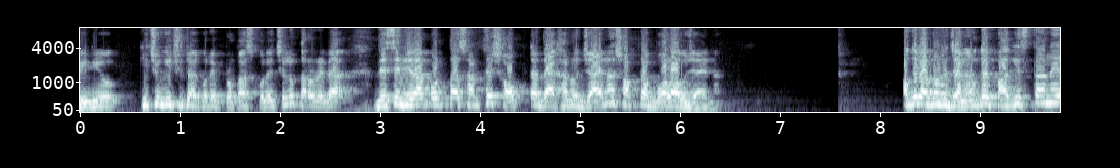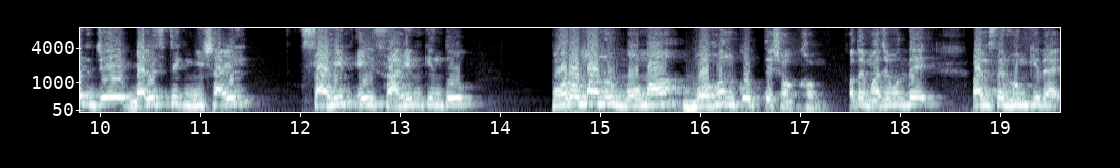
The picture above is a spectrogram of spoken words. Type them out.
ভিডিও কিছু কিছুটা করে প্রকাশ করেছিল, কারণ এটা দেশের নিরাপত্তার স্বার্থে সবটা দেখানো যায় না, সবটা বলাও যায় না। অতএব আপনারা জানেন, অতএব পাকিস্তানের যে ব্যালিস্টিক মিসাইল সাহিন এই সাহিন কিন্তু পরমাণু বোমা বহন করতে সক্ষম। অতএব মাঝে মধ্যে পাকিস্তান হুমকি দেয়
